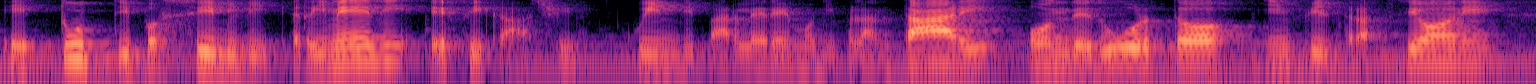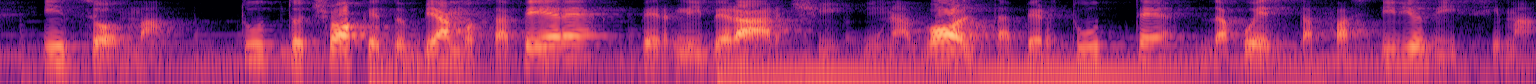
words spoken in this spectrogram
e tutti i possibili rimedi efficaci. Quindi parleremo di plantari, onde d'urto, infiltrazioni, insomma tutto ciò che dobbiamo sapere per liberarci una volta per tutte da questa fastidiosissima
